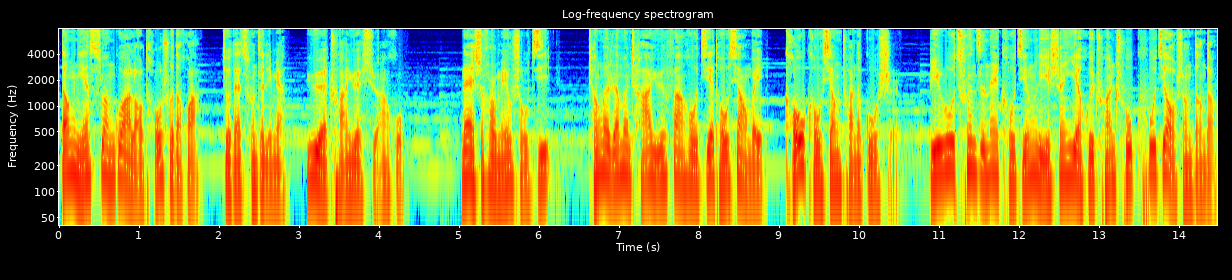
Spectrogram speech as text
当年算卦老头说的话就在村子里面越传越玄乎。那时候没有手机，成了人们茶余饭后、街头巷尾口口相传的故事。比如村子那口井里深夜会传出哭叫声等等。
